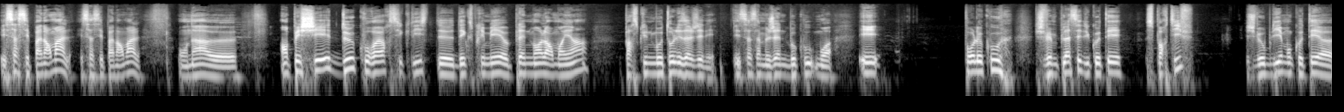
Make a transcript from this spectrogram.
Et ça, c'est pas normal. Et ça, c'est pas normal. On a euh, empêché deux coureurs cyclistes de- d'exprimer pleinement leurs moyens parce qu'une moto les a gênés. Et ça, ça me gêne beaucoup, moi. Et pour le coup, je vais me placer du côté sportif. Je vais oublier mon côté euh,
